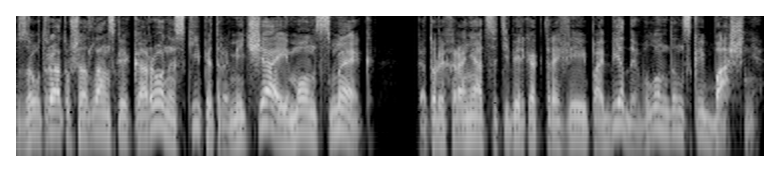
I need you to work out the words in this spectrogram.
За утрату шотландской короны, скипетра, меча и Монсмэг, которые хранятся теперь как трофеи победы в лондонской башне.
